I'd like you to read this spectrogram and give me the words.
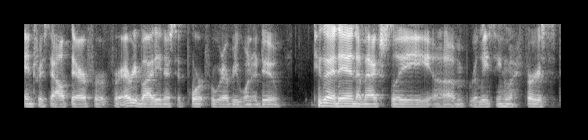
interest out there for, for everybody and their support for whatever you want to do. To that end, I'm actually um, releasing my first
